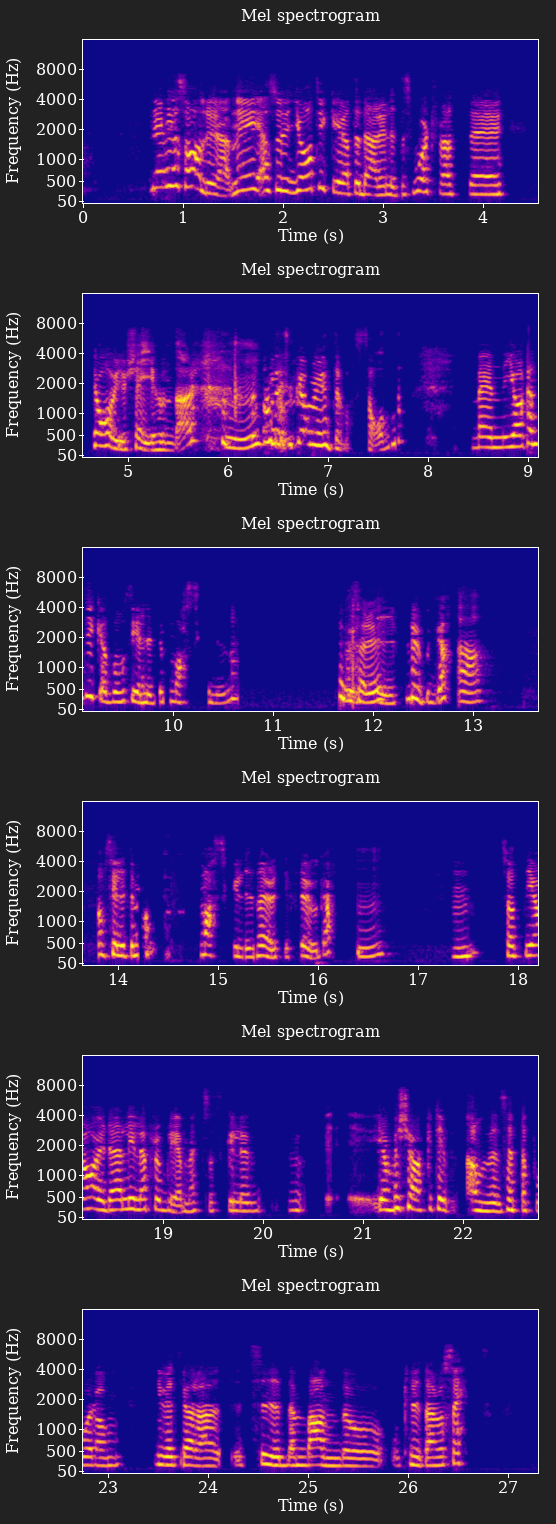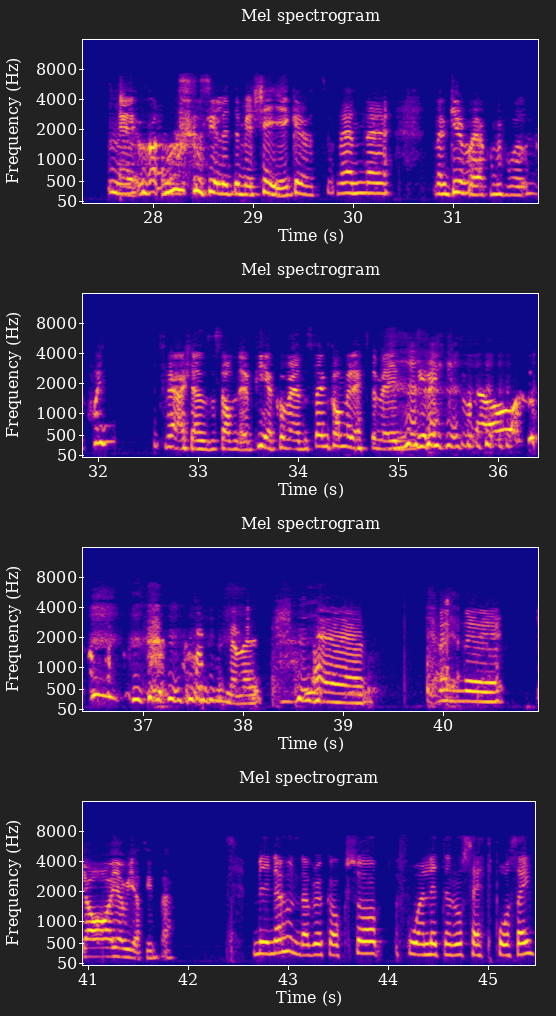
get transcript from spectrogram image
Nej, jag sa aldrig det. Nej, alltså jag tycker att det där är lite svårt för att eh, jag har ju tjejhundar. Mm. Och nu ska man ju inte vara sån. Men jag kan tycka att de ser lite maskulina Vad sa du? i fluga. Ja. De ser lite ma- maskulina ut i fluga. Mm. Mm. Så att jag har ju det här lilla problemet så skulle jag försöker typ använda, sätta på dem, ni vet göra ett sidenband och, och knyta en rosett. Mm. Eh, ser lite mer tjejig ut. Men, eh, men gud vad jag kommer få skit för det här känns det som nu. PK-vänstern kommer efter mig direkt. bara och skjuter ner mig. Eh, Ja, men ja. eh, ja, jag vet inte. Mina hundar brukar också få en liten rosett på sig.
